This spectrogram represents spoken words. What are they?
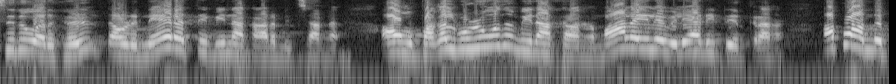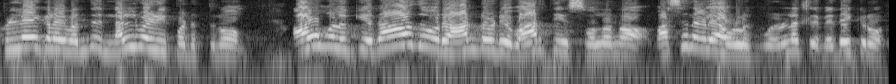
சிறுவர்கள் தன்னுடைய நேரத்தை வீணாக்க ஆரம்பிச்சாங்க. அவங்க பகல் முழுவதும் வீணாக்குறாங்க மாலையில விளையாடிட்டு இருக்கிறாங்க. அப்போ அந்த பிள்ளைகளை வந்து நல்வழிப்படுத்தணும். அவங்களுக்கு ஏதாவது ஒரு ஆண்டோடைய வார்த்தையை சொல்லணும் வசனங்களை அவங்களுக்கு உள்ளத்துல விதைக்கிறோம்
